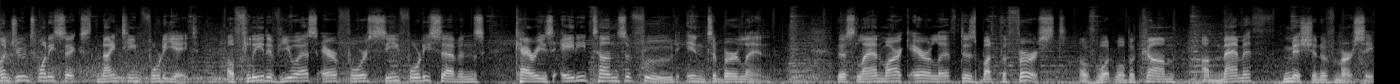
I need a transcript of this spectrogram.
On June 26, 1948, a fleet of U.S. Air Force C 47s carries 80 tons of food into Berlin. This landmark airlift is but the first of what will become a mammoth mission of mercy.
